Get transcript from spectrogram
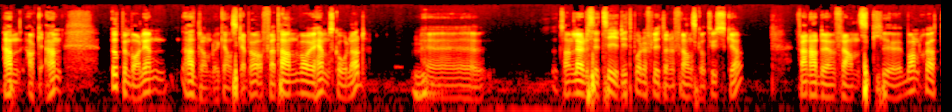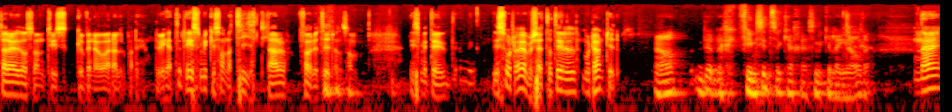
han, okay, han, uppenbarligen hade de det ganska bra för att han var ju hemskolad. Mm. Eh, så han lärde sig tidigt både flytande franska och tyska. För han hade en fransk eh, barnskötare och så en tysk guvernör eller vad det, det heter. Det är så mycket sådana titlar förr i tiden som liksom inte, det är svårt att översätta till modern tid. Ja, det, det finns inte så, kanske så mycket längre av det. Nej.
